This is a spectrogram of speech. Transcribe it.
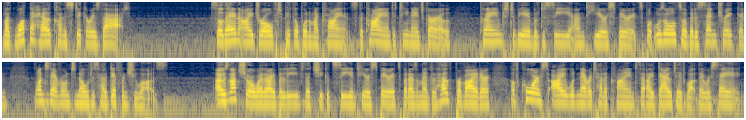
Like, what the hell kind of sticker is that? So then I drove to pick up one of my clients. The client, a teenage girl, claimed to be able to see and hear spirits, but was also a bit eccentric and wanted everyone to notice how different she was. I was not sure whether I believed that she could see and hear spirits, but as a mental health provider, of course, I would never tell a client that I doubted what they were saying.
